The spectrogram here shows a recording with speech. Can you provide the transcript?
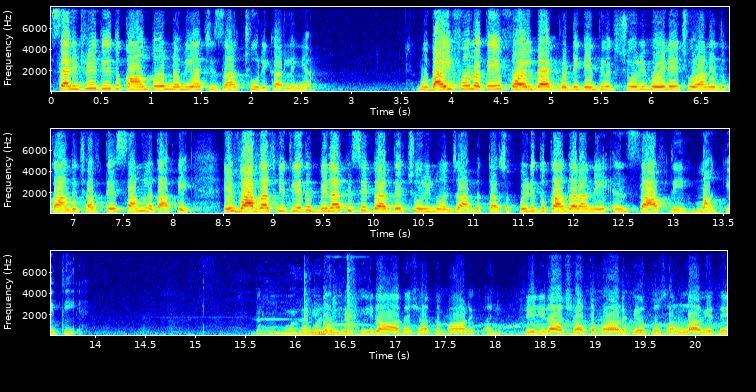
ਸੈਨੀਟਰੀ ਦੀ ਦੁਕਾਨ ਤੋਂ ਨਵੀਆਂ ਚੀਜ਼ਾਂ ਚੋਰੀ ਕਰ ਲਈਆਂ। ਮੋਬਾਈਲ ਫੋਨ ਅਤੇ ਫੋਇਲ ਬੈਗ ਵੱਡੀ ਗਿਣਤੀ ਵਿੱਚ ਚੋਰੀ ਹੋਏ ਨੇ। ਚੋਰਾਂ ਨੇ ਦੁਕਾਨ ਦੀ ਛੱਤ ਤੇ ਸੰਨ ਲਗਾ ਕੇ ਇਹ ਵਾਰਦਾਤ ਕੀਤੀ ਹੈ ਤੇ ਬਿਨਾਂ ਕਿਸੇ ਡਰ ਦੇ ਚੋਰੀ ਨੂੰ ਅੰਜਾਮ ਦਿੱਤਾ। ਸੋ ਪੀੜਿਤ ਦੁਕਾਨਦਾਰਾਂ ਨੇ ਇਨਸਾਫ ਦੀ ਮੰਗ ਕੀਤੀ ਹੈ। ਰਾਤ ਛੱਤ ਪਾੜ ਹਾਂਜੀ, ਇਹ ਜੀ ਰਾਤ ਛੱਤ ਪਾੜ ਕੇ ਉੱਤੋਂ ਸੰਨ ਲਾ ਕੇ ਤੇ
